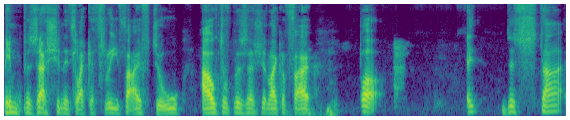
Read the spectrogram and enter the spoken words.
in possession it's like a three-five-two, out of possession like a five. But it, the start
